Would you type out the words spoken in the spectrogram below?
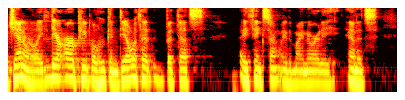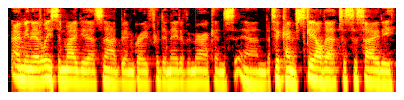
generally. There are people who can deal with it, but that's, I think, certainly the minority. And it's, I mean, at least in my view, that's not been great for the Native Americans. And to kind of scale that to society,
